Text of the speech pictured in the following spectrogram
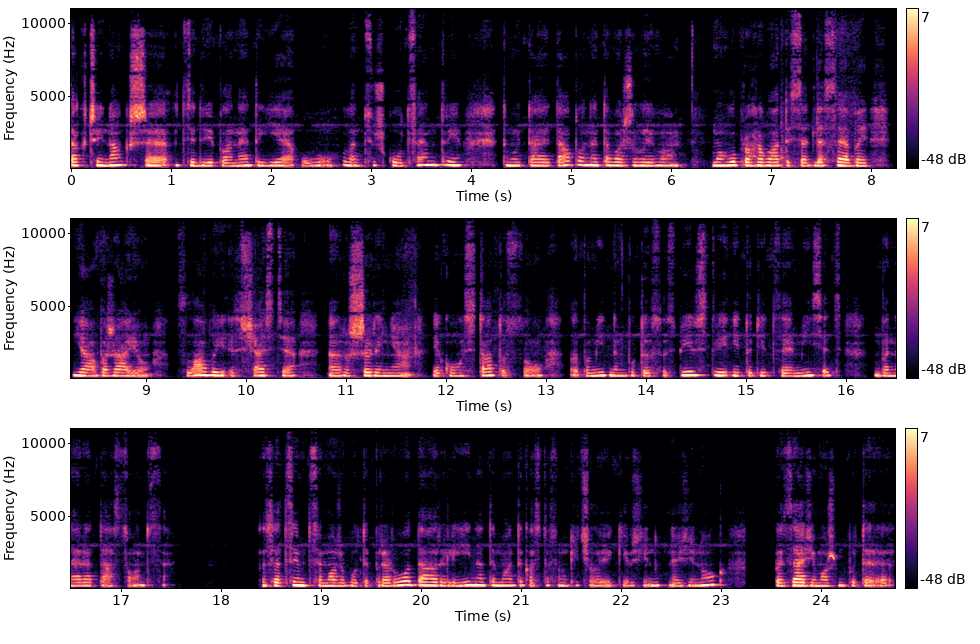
Так чи інакше, ці дві планети є у ланцюжку у центрі, тому та і та планета важлива. Могло програватися для себе. Я бажаю слави, щастя, е, розширення якогось статусу, е, помітним бути в суспільстві, і тоді це місяць, Венера та Сонце. За цим це може бути природа, релігійна тематика, стосунки чоловіків жін- жінок. Пейзажі можуть бути е,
